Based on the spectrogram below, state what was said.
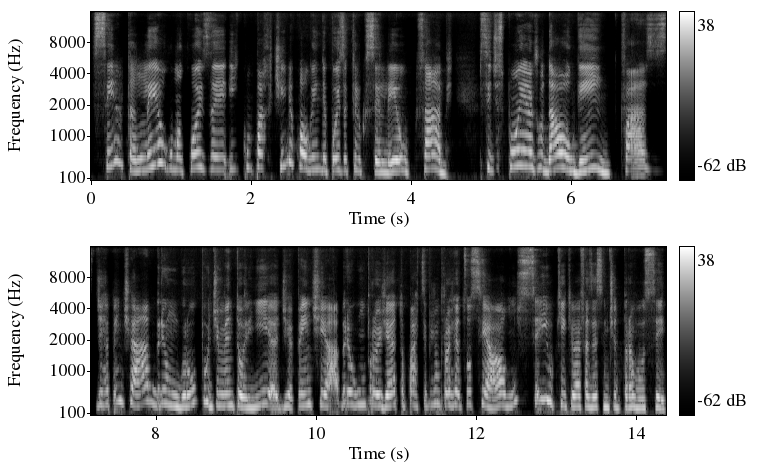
senta, lê alguma coisa e compartilha com alguém depois aquilo que você leu, sabe? Se dispõe a ajudar alguém, faz, de repente abre um grupo de mentoria, de repente abre algum projeto, participe de um projeto social, não sei o que, que vai fazer sentido para você,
